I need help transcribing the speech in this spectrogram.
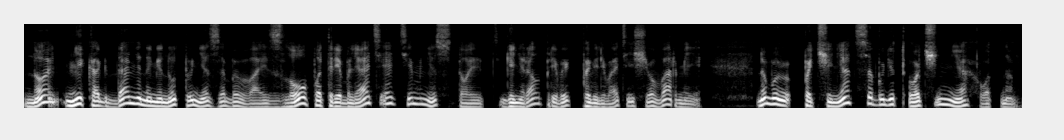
Но никогда ни на минуту не забывай, злоупотреблять этим не стоит. Генерал привык повелевать еще в армии. Думаю, подчиняться будет очень неохотно.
